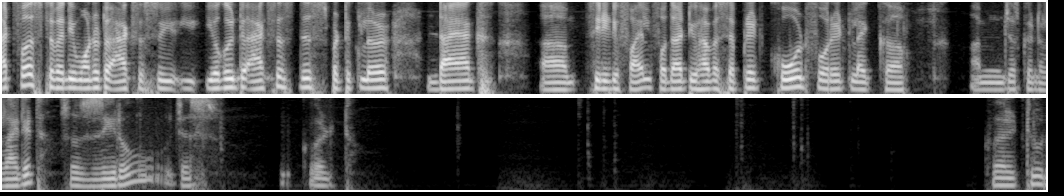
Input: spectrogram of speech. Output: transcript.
at first when you wanted to access so you, you're going to access this particular diag um, cdd file. For that you have a separate code for it like uh, i'm just going to write it. So zero just equal to equal to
